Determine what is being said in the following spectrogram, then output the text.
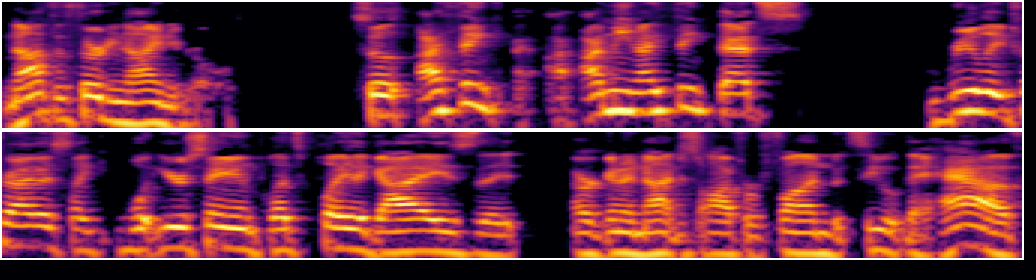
not the 39 year old. So I think I mean I think that's really Travis like what you're saying. Let's play the guys that are going to not just offer fun but see what they have.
